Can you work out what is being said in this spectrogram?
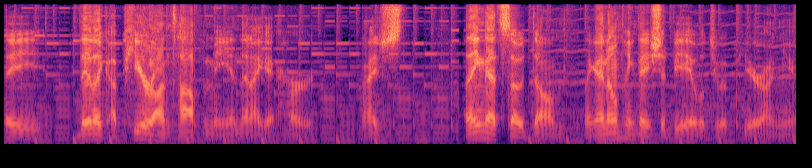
they they like appear on top of me and then I get hurt. I just I think that's so dumb. Like I don't think they should be able to appear on you.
